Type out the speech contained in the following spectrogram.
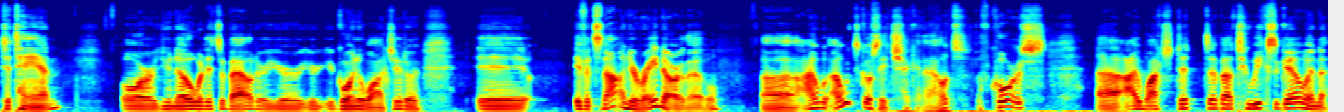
Titane, or you know what it's about, or you're you're, you're going to watch it, or uh, if it's not on your radar though, uh, I, w- I would go say check it out. Of course, uh, I watched it about two weeks ago, and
